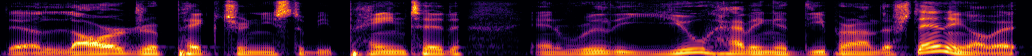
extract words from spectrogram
The larger picture needs to be painted, and really, you having a deeper understanding of it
